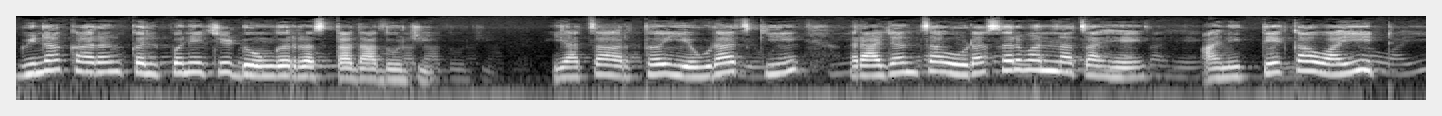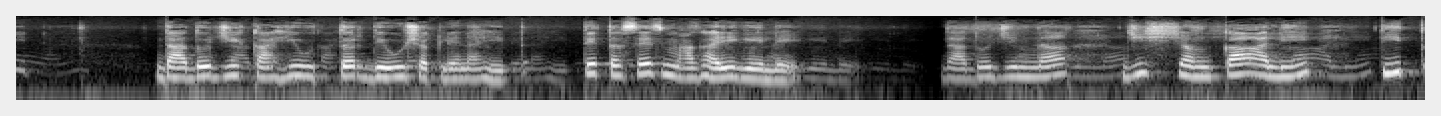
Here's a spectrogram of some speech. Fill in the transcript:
विनाकारण कल्पनेचे डोंगर रस्ता दादोजी. याचा अर्थ एवढाच की राजांचा ओढा सर्वांनाच आहे आणि ते का वाईट? दादोजी काही उत्तर देऊ शकले नाहीत. ते तसेच माघारी गेले. दादोजींना जी शंका आली तीत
